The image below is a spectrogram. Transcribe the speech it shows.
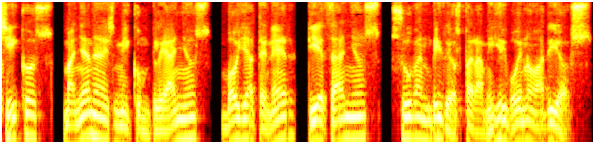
Chicos, mañana es mi cumpleaños, voy a tener 10 años, suban vídeos para mí y bueno adiós.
